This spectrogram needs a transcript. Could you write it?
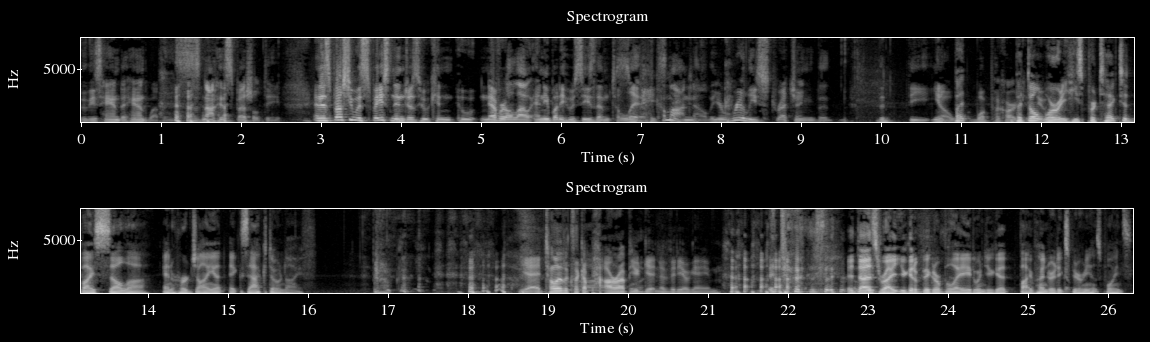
with these hand to hand weapons. This is not his specialty, and especially with space ninjas who can who never allow anybody who sees them to live. Come on now, you're really stretching the the the you know But what Picard. But don't do. worry, he's protected by Sela and her giant exacto knife. yeah, it totally looks like a power up you'd get in a video game. It does. It does, right? You get a bigger blade when you get 500 experience points.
